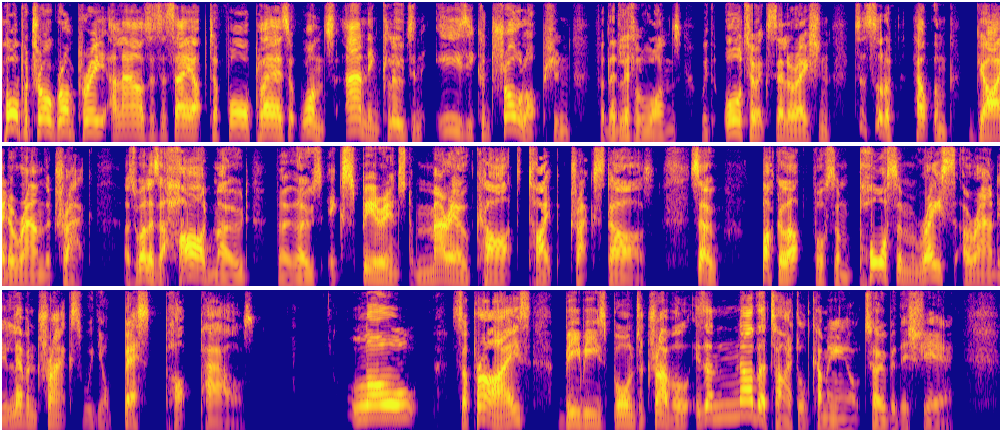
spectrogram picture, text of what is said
Paw Patrol Grand Prix allows, as I say, up to four players at once and includes an easy control option for the little ones with auto acceleration to sort of help them guide around the track, as well as a hard mode for for those experienced Mario Kart type track stars. So, buckle up for some pawsome race around 11 tracks with your best pop pals. LOL! Surprise! BB's Born to Travel is another title coming in October this year.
